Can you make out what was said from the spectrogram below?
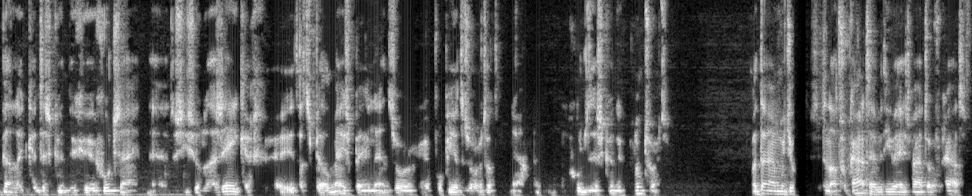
welke deskundigen goed zijn. Dus die zullen daar zeker dat spel meespelen en zorgen, proberen te zorgen dat ja, een goede deskundige benoemd wordt. Maar daar moet je ook een advocaat hebben die weet waar het over gaat.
